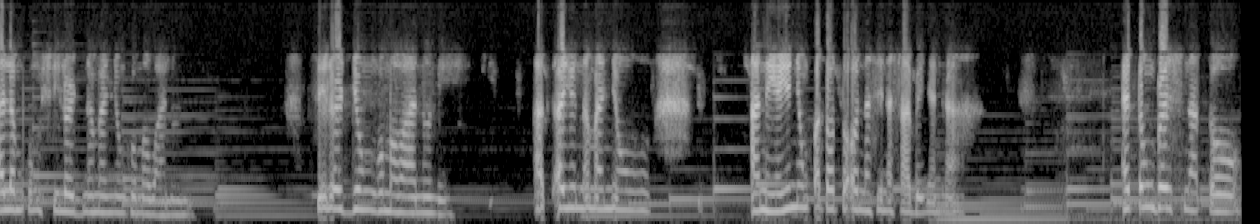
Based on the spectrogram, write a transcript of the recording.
alam kong si Lord naman yung gumawa nun. Si Lord yung gumawa nun eh. At ayun naman yung ano yun, yun yung patotoo na sinasabi niya na etong verse na to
